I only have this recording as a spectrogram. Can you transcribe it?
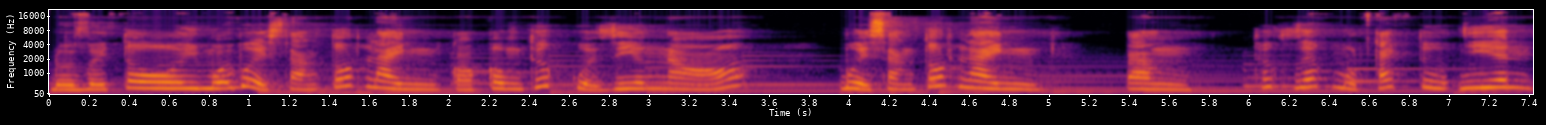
Đối với tôi, mỗi buổi sáng tốt lành có công thức của riêng nó. Buổi sáng tốt lành bằng thức giấc một cách tự nhiên,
